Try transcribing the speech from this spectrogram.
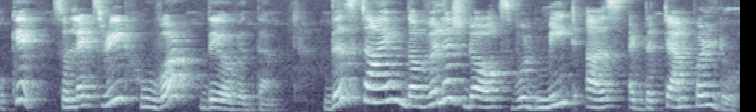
Okay, so let's read who were there with them. This time the village dogs would meet us at the temple door.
